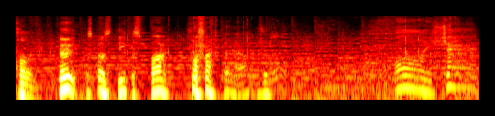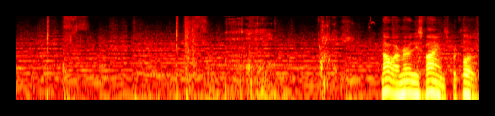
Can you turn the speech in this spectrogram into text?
Holy dude, this goes deep as fuck. what the hell is it? Holy shit! No, I remember these vines were closed.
